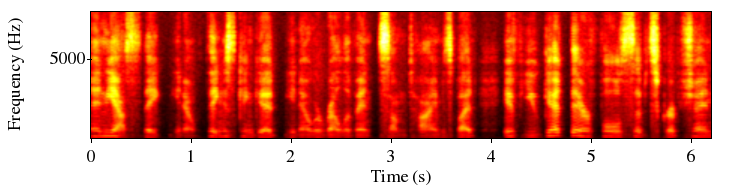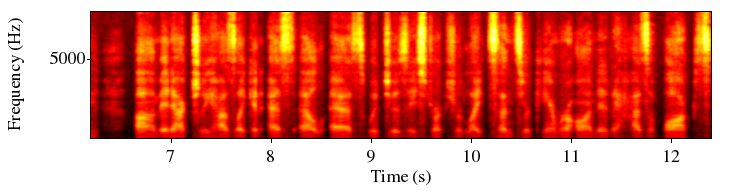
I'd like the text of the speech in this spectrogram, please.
and yes, they, you know, things can get, you know, irrelevant sometimes, but if you get their full subscription, um, it actually has like an SLS, which is a structured light sensor camera on it. It has a box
